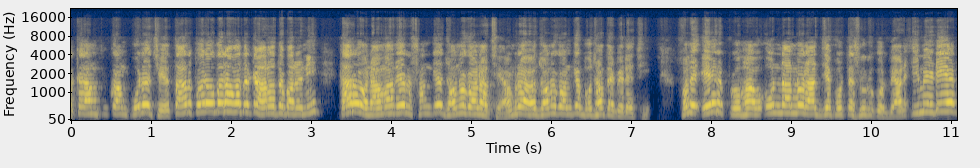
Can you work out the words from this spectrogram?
আকাম কুকাম করেছে, তারপরেও তারা আমাদেরকে হারাতে পারেনি। কারণ আমাদের সঙ্গে জনগণ আছে, আমরা জনগণকে বোঝাতে পেরেছি। ফলে এর প্রভাব অন্যান্য রাজ্যে পড়তে শুরু করবে। আর ইমিডিয়েট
